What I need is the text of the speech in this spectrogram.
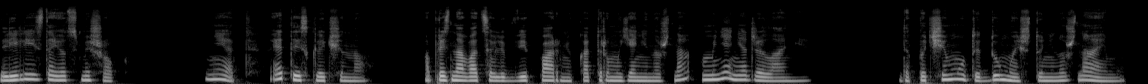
Лили издает смешок. «Нет, это исключено. А признаваться в любви парню, которому я не нужна, у меня нет желания. Да почему ты думаешь, что не нужна ему?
